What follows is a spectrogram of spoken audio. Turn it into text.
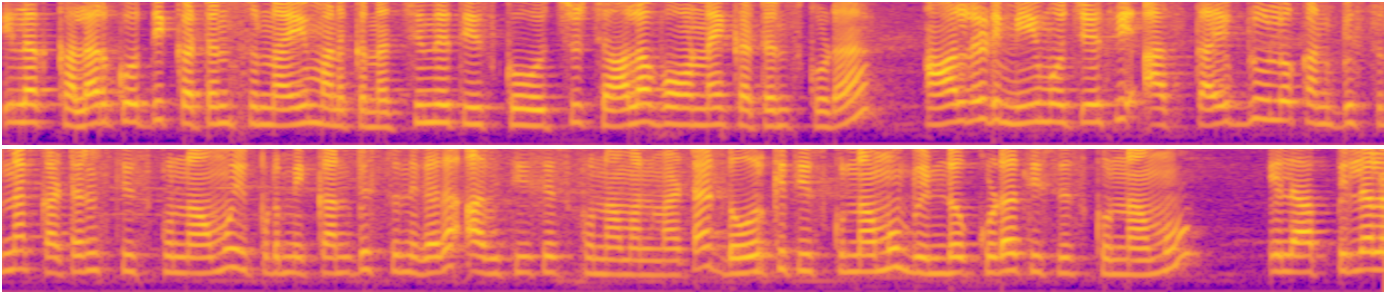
ఇలా కలర్ కొద్ది కటన్స్ ఉన్నాయి మనకు నచ్చింది తీసుకోవచ్చు. చాలా బాగున్నాయి కటన్స్ కూడా. ఆల్రెడీ మేము వచ్చేసి ఆ స్కై బ్లూలో కనిపిస్తున్న కటన్స్ తీసుకున్నాము. ఇప్పుడు మీకు కనిపిస్తుంది కదా అవి తీసేసుకున్నాం అనమాట డోర్కి తీసుకున్నాము విండోకి కూడా తీసేసుకున్నాము. ఇలా పిల్లల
